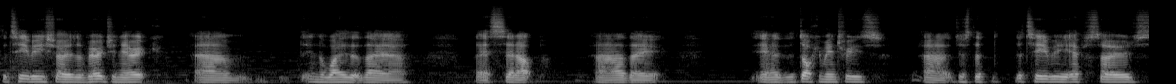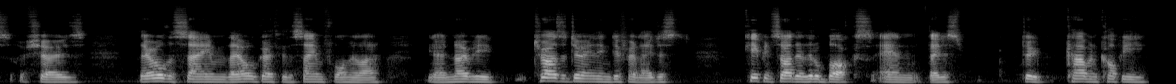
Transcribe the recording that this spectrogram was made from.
the TV shows are very generic um, in the way that they are they are set up. Uh, they, you know, the documentaries, uh, just the the TV episodes of shows, they're all the same. They all go through the same formula. You know, nobody tries to do anything different. They just keep inside their little box and they just do carbon copy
